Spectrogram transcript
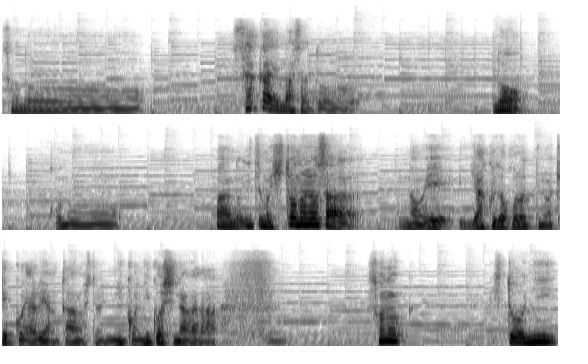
その、堺雅人の、この、まあ、あのいつも人の良さのえ役どころっていうのは結構やるやんか、あの人にニコニコしながら、その人に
